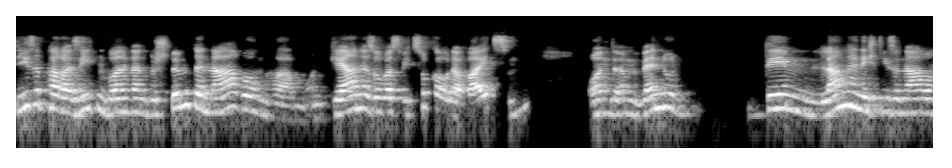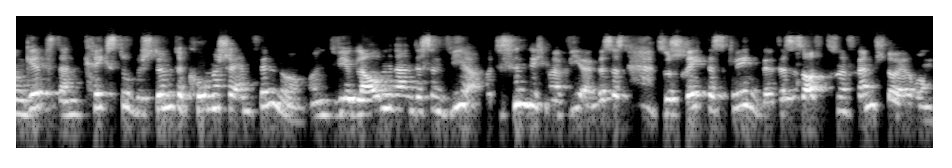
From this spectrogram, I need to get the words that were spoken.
diese Parasiten wollen dann bestimmte Nahrung haben und gerne sowas wie Zucker oder Weizen. Und ähm, wenn du dem lange nicht diese Nahrung gibst, dann kriegst du bestimmte komische Empfindungen. Und wir glauben dann, das sind wir. Und das sind nicht mal wir. Das ist so schräg das klingt. Das ist oft so eine Fremdsteuerung.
